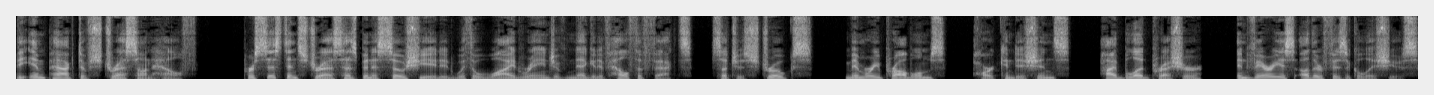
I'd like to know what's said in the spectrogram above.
The impact of stress on health. Persistent stress has been associated with a wide range of negative health effects, such as strokes, memory problems, heart conditions, high blood pressure, and various other physical issues.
